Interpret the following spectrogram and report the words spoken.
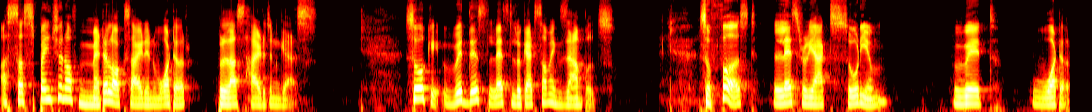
a suspension of metal oxide in water plus hydrogen gas. So okay, with this, let's look at some examples. So first, let's react sodium with water.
